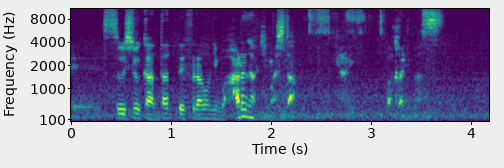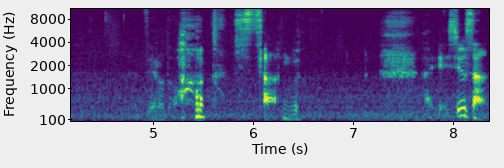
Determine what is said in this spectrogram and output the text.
えー数週間経って富良野にも春が来ました。はい、わかります。0度。寒。はい、えー、シュウさん、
